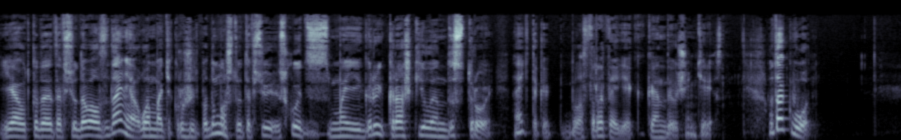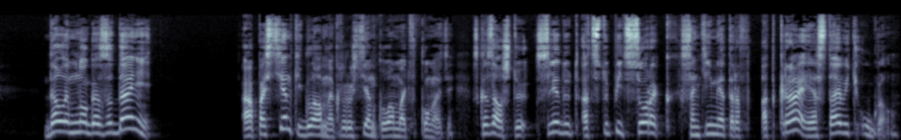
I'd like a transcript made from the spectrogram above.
Я вот когда это все давал задание ломать и кружить, подумал, что это все исходит из моей игры Crash Kill and Destroy. Знаете, такая была стратегия, как НД, очень интересная. Ну так вот, дал им много заданий, а по стенке, главное, которую стенку ломать в комнате, сказал, что следует отступить 40 сантиметров от края и оставить угол.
